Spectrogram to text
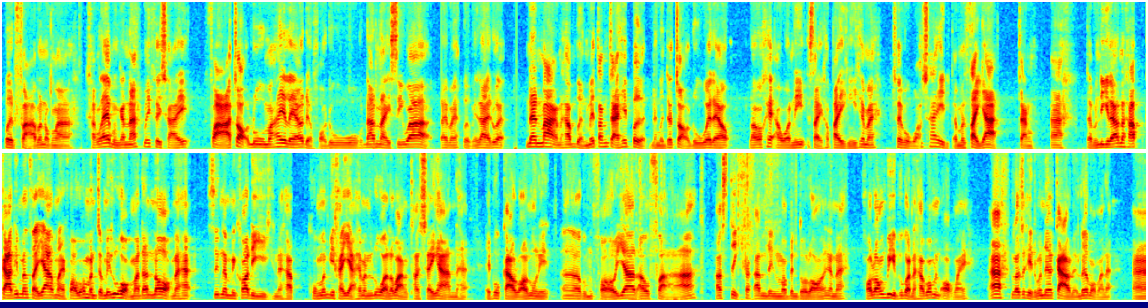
เปิดฝามันออกมา ครั้งแรกเหมือนกันนะ ไม่เคยใช้ฝาเจาะรูมาให้แล้ว เดี๋ยวขอดูด้านในซิว่าได้ไหมเปิดไม่ได้ด้วย แน่นมากนะครับ เหมือนไม่ตั้งใจให้เปิดเหมือนจะเจาะรูไว้แล้วเราก็แค่เอาอันนี้ใส่เข้าไปอย่างนี้ใช่ไหมใช่บอกว่าวะใช่แต่มันใส่ยาก จังอะแต่มันดีแล้วนะครับ การที่มันใส่ยากหมายความว่ามันจะไม่รั่วออกมาด้านนอกนะฮะ ซึ่งนั่นเป็นข้อดีนะครับ คงไม่มีใครอยากให้มันรั่วระหว่างใช้งานนะฮะ ไอพวกกาวร้อนพวกนี้ เออผมขออนุญาตเอาฝาพลาสติกสักอันหนึ่งมาเป็นตัวรองกันนะ ขอลองบีบดูก่อนนะครับว่ามันออกไหมอะ เราจะเห็นว่าเนื้อกาวเนี่ยเริ่มออกมาแล้ว อ่า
